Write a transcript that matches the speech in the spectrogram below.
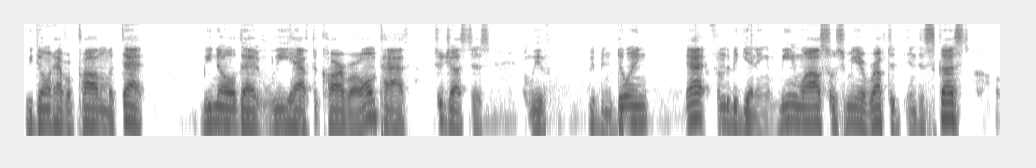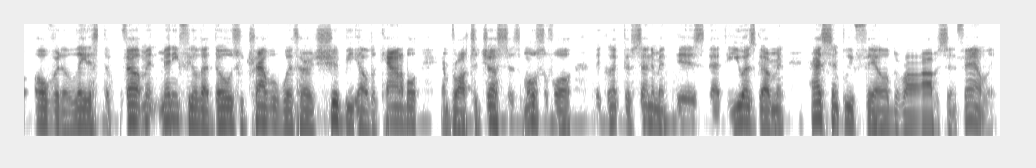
we don't have a problem with that. We know that we have to carve our own path to justice, and we've we've been doing that from the beginning. Meanwhile, social media erupted in disgust over the latest development. Many feel that those who traveled with her should be held accountable and brought to justice. Most of all, the collective sentiment is that the U.S. government has simply failed the Robinson family.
